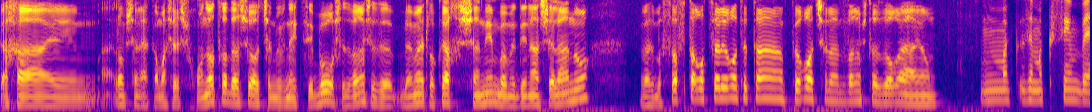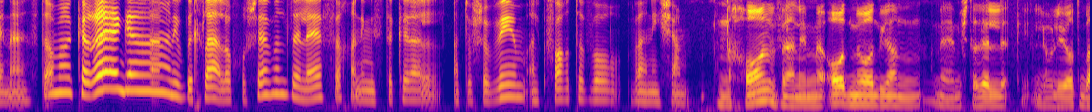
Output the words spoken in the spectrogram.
ככה, אה, לא משנה, הקמה של שכונות חדשות, של מבני ציבור, של דברים שזה באמת לוקח שנים במדינה שלנו, ובסוף אתה רוצה לראות את הפירות של הדברים שאתה זורע היום. זה מקסים בעיניי. אז אתה אומר, כרגע אני בכלל לא חושב על זה, להפך, אני מסתכל על התושבים, על כפר תבור, ואני שם. נכון, ואני מאוד מאוד גם אה, משתדל כאילו להיות ב...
